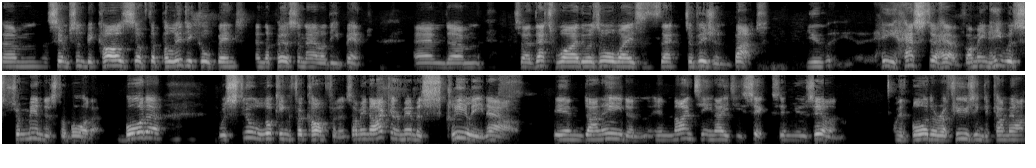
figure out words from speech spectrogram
um, Simpson because of the political bent and the personality bent, and um, so that's why there was always that division. But you he has to have. I mean, he was tremendous for Border. Border was still looking for confidence. I mean, I can remember clearly now in Dunedin in 1986 in New Zealand, with Border refusing to come out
